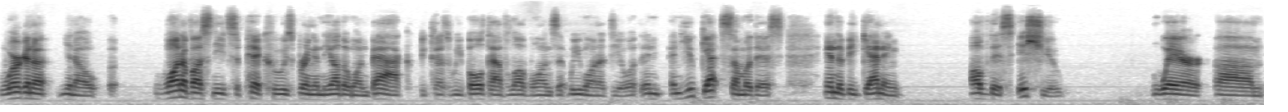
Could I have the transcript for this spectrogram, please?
we're going to you know one of us needs to pick who's bringing the other one back because we both have loved ones that we want to deal with. And and you get some of this in the beginning of this issue where um,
